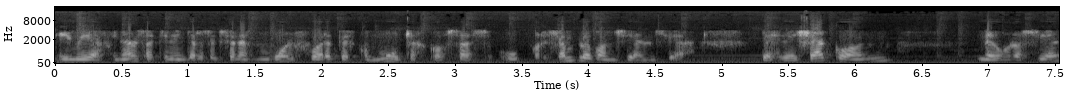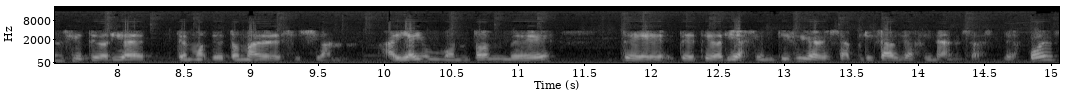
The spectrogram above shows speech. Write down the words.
Y mira, finanzas tiene intersecciones muy fuertes con muchas cosas. Por ejemplo, con ciencia. Desde ya con neurociencia y teoría de, de toma de decisión. Ahí hay un montón de, de, teoría científica que es aplicable a finanzas. Después,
